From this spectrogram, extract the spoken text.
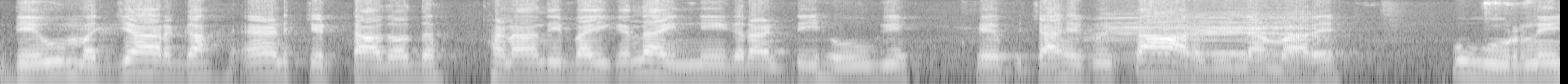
ਦੇਊ ਮੱਝਾਂ ਵਰਗਾ, ਐਨ ਚਿੱਟਾ ਦੁੱਧ। ਥਣਾ ਦੀ ਬਾਈ ਕਹਿੰਦਾ ਇੰਨੀ ਗਾਰੰਟੀ ਹੋਊਗੀ ਕਿ ਚਾਹੇ ਕੋਈ ਧਾਰ ਵੀ ਨਾ ਮਾਰੇ। ਭੂਰ ਨਹੀਂ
